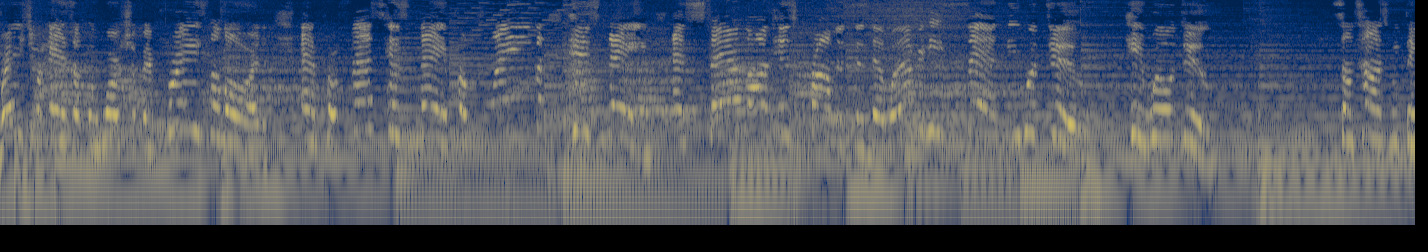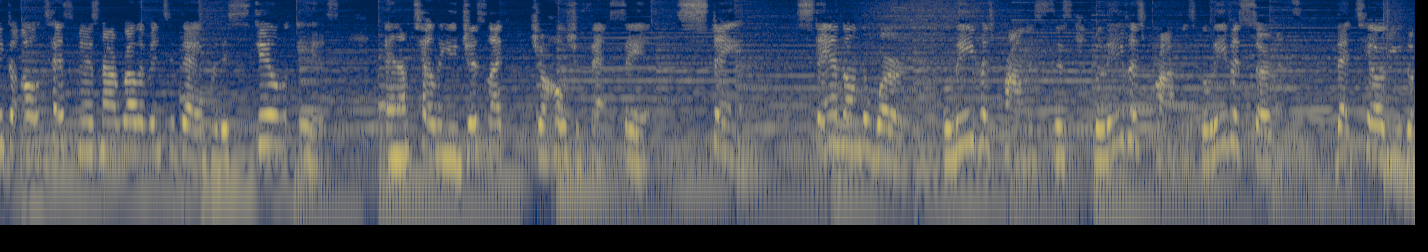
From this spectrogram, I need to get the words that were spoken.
raise your hands up and worship and praise the Lord and profess his name, proclaim his name, and stand on his promises that whatever he said he would do, he will do. Sometimes we think the Old Testament is not relevant today, but it still is. And I'm telling you, just like Jehoshaphat said, stand. Stand on the word. Believe his promises. Believe his prophets. Believe his servants that tell you the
